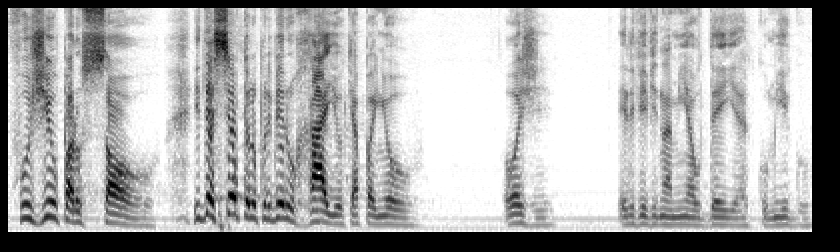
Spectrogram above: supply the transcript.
fugiu para o sol e desceu pelo primeiro raio que apanhou. Hoje, ele vive na minha aldeia comigo.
